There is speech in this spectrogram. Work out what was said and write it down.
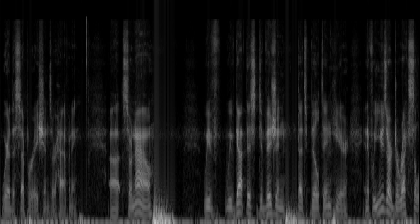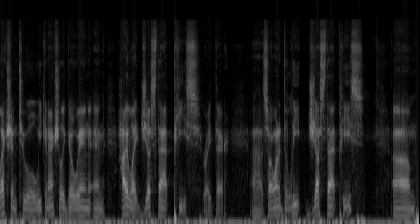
where the separations are happening. Uh, so now we've we've got this division that's built in here and if we use our direct selection tool we can actually go in and highlight just that piece right there. Uh, so I want to delete just that piece. Um,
